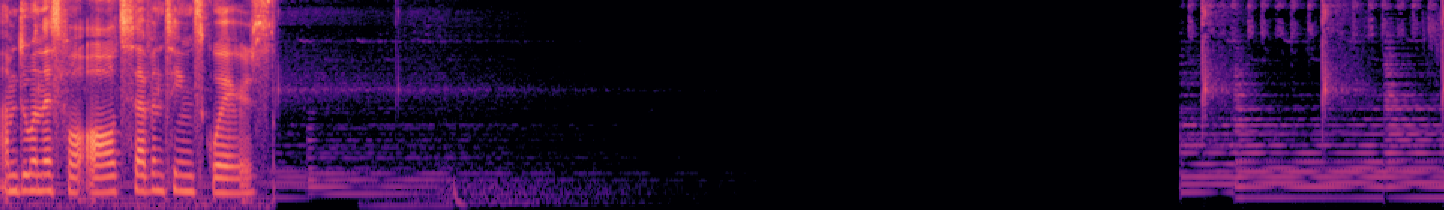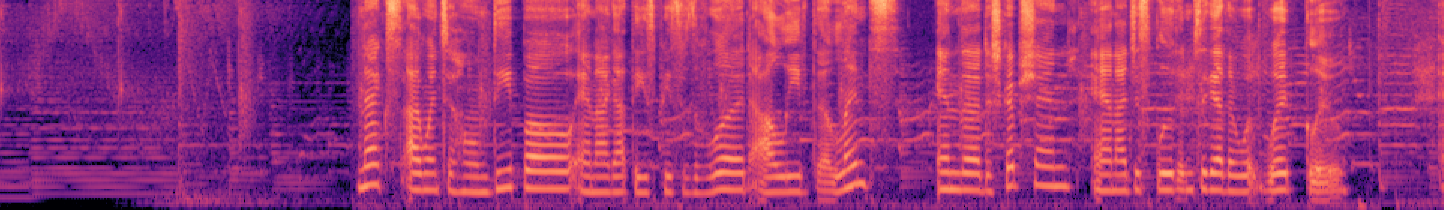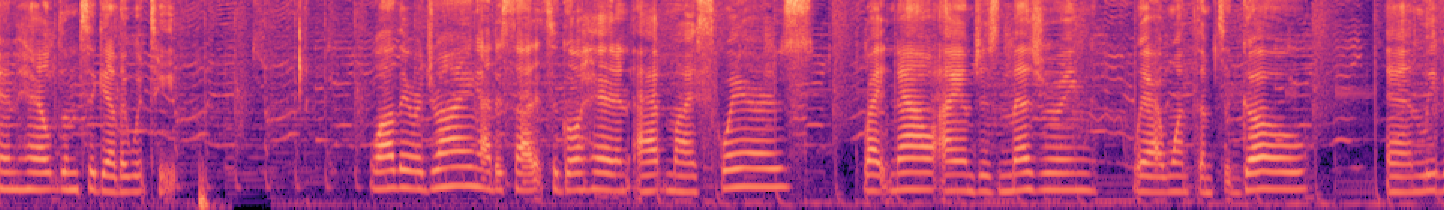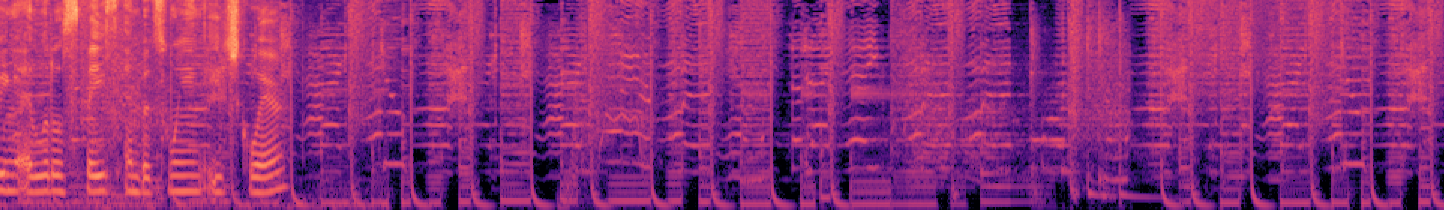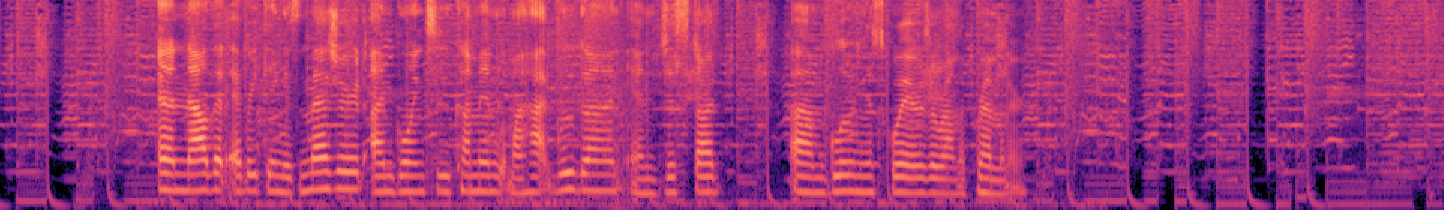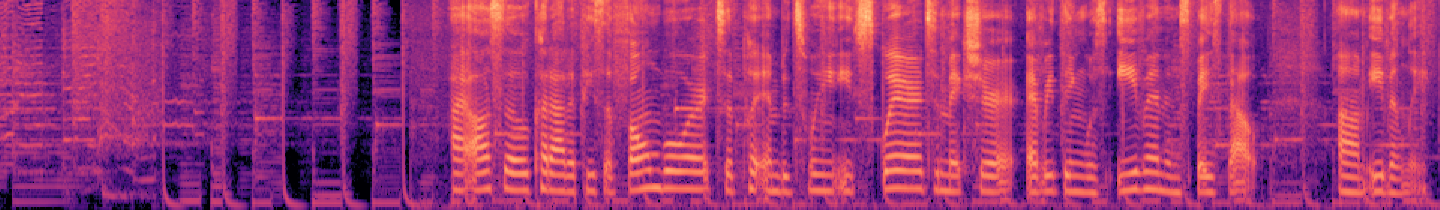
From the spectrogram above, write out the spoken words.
I'm doing this for all 17 squares. Next, I went to Home Depot and I got these pieces of wood. I'll leave the lengths in the description and I just glued them together with wood glue and held them together with tape. While they were drying, I decided to go ahead and add my squares. Right now, I am just measuring where I want them to go and leaving a little space in between each square. And now that everything is measured, I'm going to come in with my hot glue gun and just start um, gluing the squares around the perimeter. I also cut out a piece of foam board to put in between each square to make sure everything was even and spaced out um, evenly.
